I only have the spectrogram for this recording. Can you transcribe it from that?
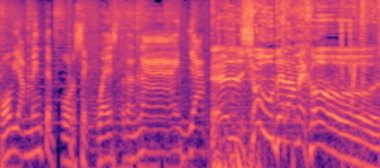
obviamente por secuestro. Nah, ya. El show de la mejor.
